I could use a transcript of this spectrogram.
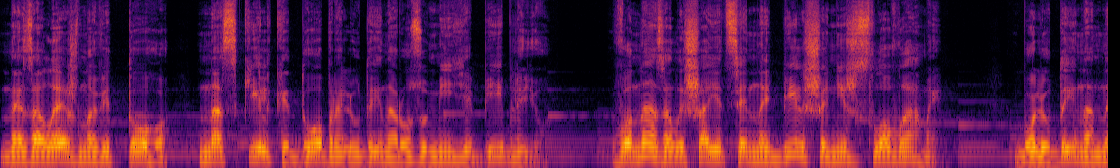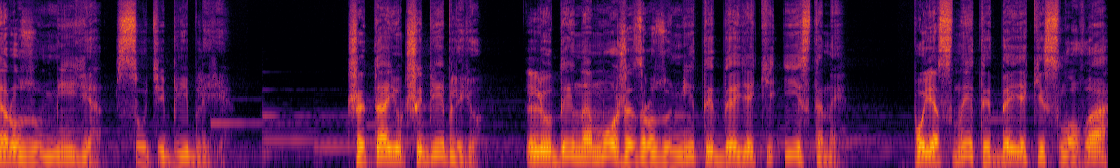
Незалежно від того, наскільки добре людина розуміє Біблію, вона залишається не більше, ніж словами, бо людина не розуміє суті Біблії. Читаючи Біблію, людина може зрозуміти деякі істини, пояснити деякі слова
